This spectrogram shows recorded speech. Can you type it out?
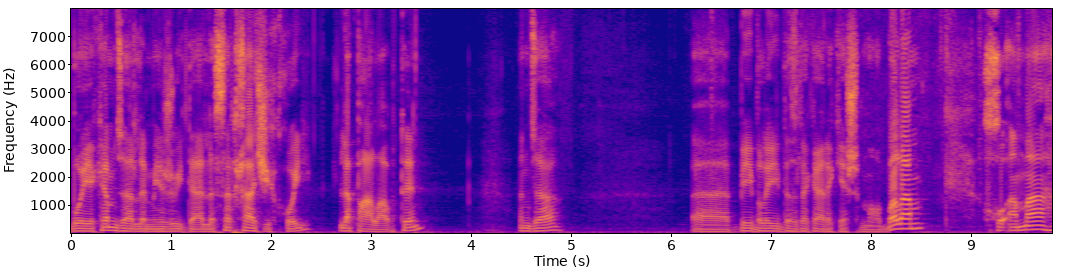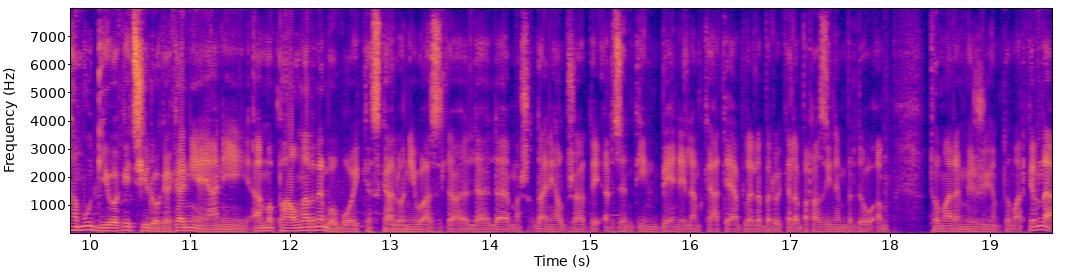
بۆ یەکەم جار لە مێژوویدا لەسەر خاچی خۆی لە پاڵاوتن ئەجا بێی بڵێی دەست لە کارە کێشمەوە بەڵام خۆ ئەمە هەموو دیوەکەی چیرۆکەکە نییە ینی ئەمە پاڵنەر نەبوو بۆی کە سکالۆنی واز لە مەشقدانی هەڵبژاردەی ئەرجنتین بێنێ لەم کاتەیە بڵێ لە بەرەوەکە لە بەڕازی لەم بردەوە ئەم تۆمارە مێژویم تۆمارکردە.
